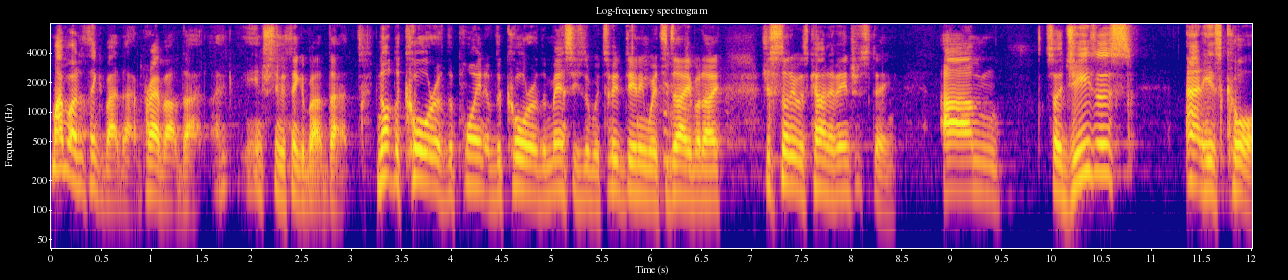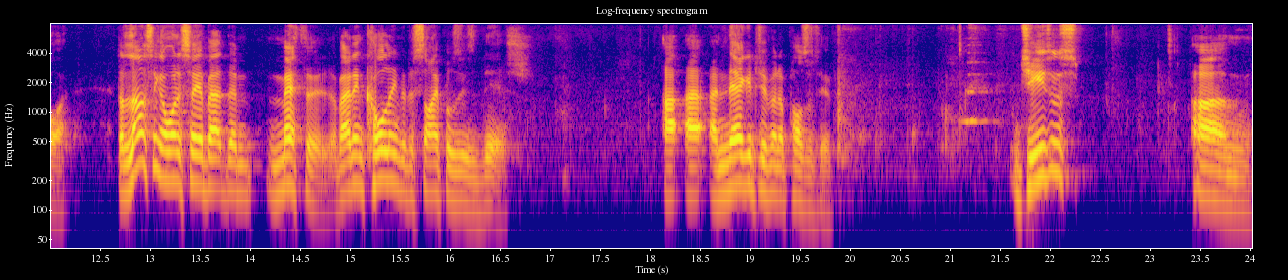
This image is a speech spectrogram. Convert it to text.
Might want to think about that, pray about that. Interesting to think about that. Not the core of the point of the core of the message that we're t- dealing with today, but I just thought it was kind of interesting. Um, so, Jesus at his core. The last thing I want to say about the method, about him calling the disciples, is this a, a, a negative and a positive. Jesus, um,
